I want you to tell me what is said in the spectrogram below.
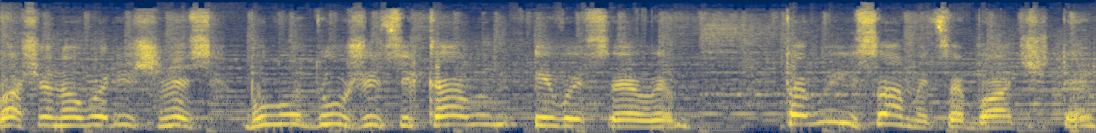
Ваше новорічне було дуже цікавим і веселим. Та ви і самі це бачите.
